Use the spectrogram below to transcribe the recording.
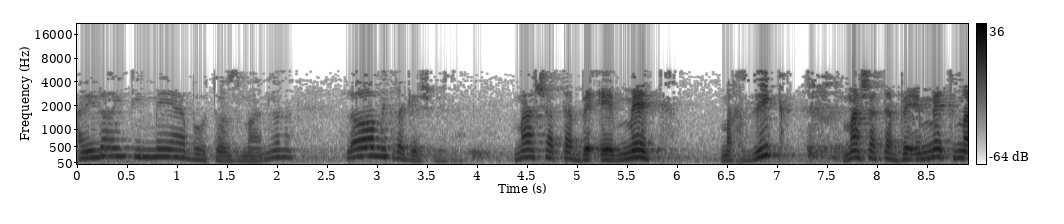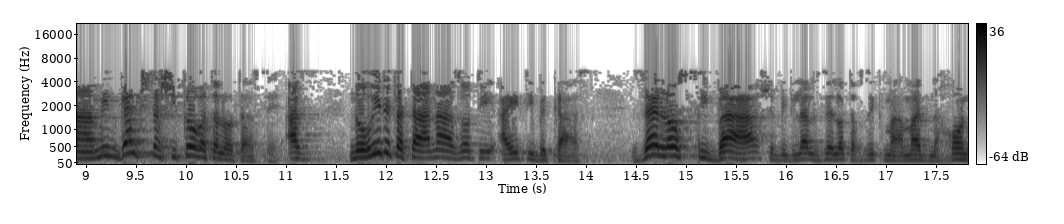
אני לא הייתי מאה באותו זמן, לא, לא מתרגש מזה. מה שאתה באמת מחזיק, מה שאתה באמת מאמין, גם כשאתה שיכור אתה לא תעשה. אז נוריד את הטענה הזאת, הייתי בכעס. זה לא סיבה שבגלל זה לא תחזיק מעמד נכון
